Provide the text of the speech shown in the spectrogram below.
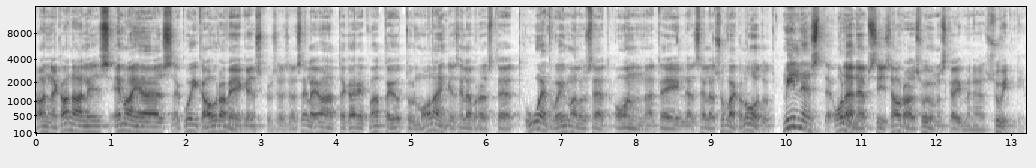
Anne kanalis, Emajões kui ka Aura veekeskuses ja selle juhataja Karit Matta jutul ma olengi, sellepärast et uued võimalused on teil selle suvega loodud. millest oleneb siis Auras ujumas käimine suviti?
